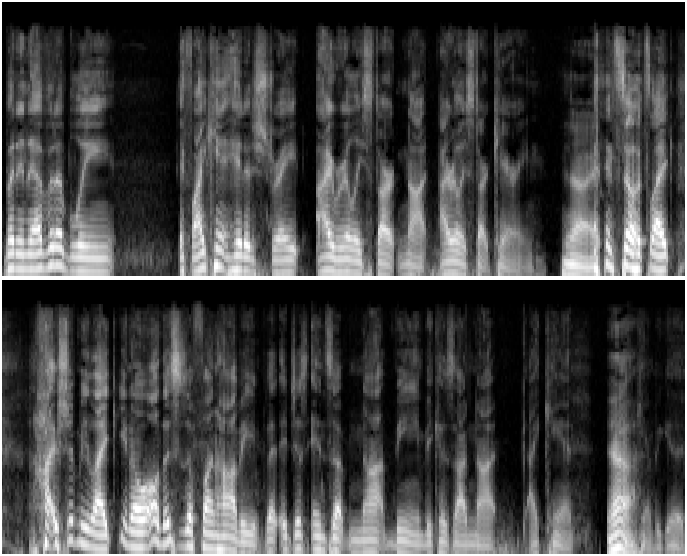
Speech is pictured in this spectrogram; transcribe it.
But inevitably, if I can't hit it straight, I really start not. I really start caring. right. And so it's like I should be like, you know, oh, this is a fun hobby, but it just ends up not being because I'm not. I can't. Yeah. Can't be good.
